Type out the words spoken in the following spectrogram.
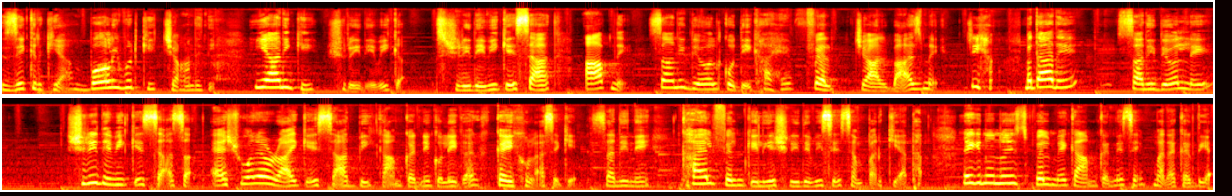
ज़िक्र किया बॉलीवुड की चांदनी, यानी कि श्रीदेवी का। श्रीदेवी के साथ आपने सनी देओल को देखा है फ़िल्म चालबाज में। जी हाँ बता दें, सनी देओल ने श्रीदेवी के साथ साथ, ऐश्वर्या राय के साथ भी काम करने को लेकर कई खुलासे किए। सनी ने घायल फ़िल्म के लिए श्रीदेवी से संपर्क किया था, लेकिन उन्होंने इस फ़िल्म में काम करने से मना कर दिया।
